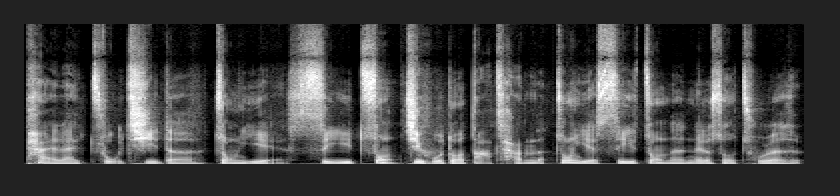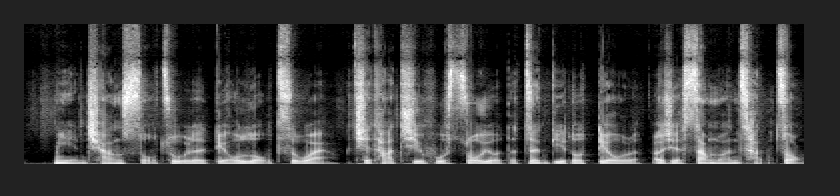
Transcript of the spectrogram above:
派来阻击的中野十一纵几乎都打残了。中野十一纵呢，那个时候除了勉强守住了刘楼之外，其他几乎所有的阵地都丢了，而且伤亡惨重。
